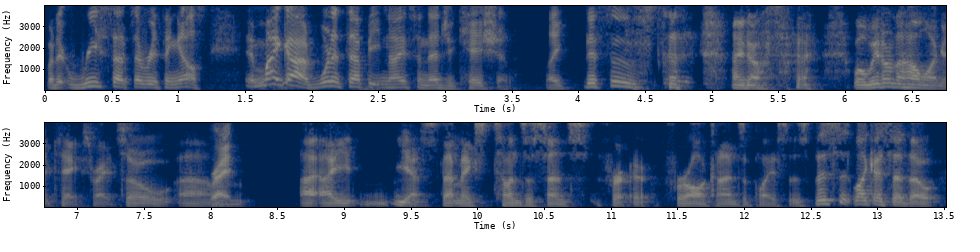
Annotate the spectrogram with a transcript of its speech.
but it resets everything else. And my God, wouldn't that be nice in education? Like this is I know. well, we don't know how long it takes, right? So, um, Right. I, I yes, that makes tons of sense for for all kinds of places. This is, like I said, though,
